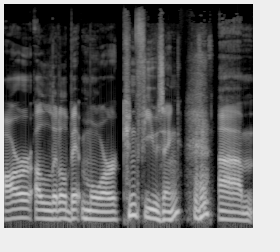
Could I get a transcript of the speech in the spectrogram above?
are a little bit more confusing um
